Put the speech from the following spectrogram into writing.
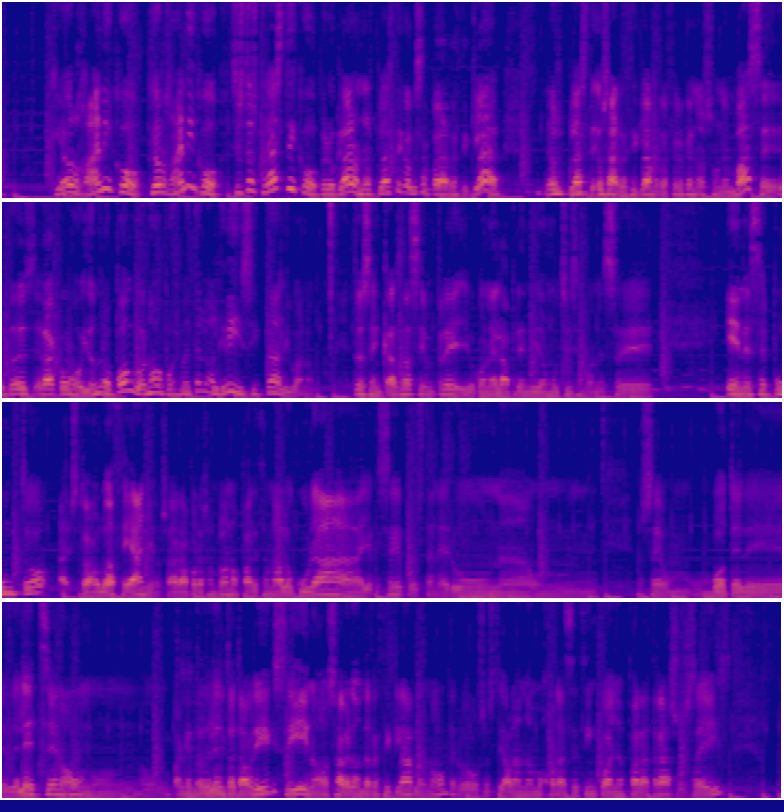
¿Qué orgánico? ¿Qué orgánico? Si esto es plástico, pero claro, no es plástico que se pueda reciclar. No es plástico, o sea, reciclar, me refiero que no es un envase. Entonces era como, ¿y dónde lo pongo? No, pues mételo al gris y tal. Y bueno, entonces en casa siempre, yo con él he aprendido muchísimo en ese, en ese punto. Esto hablo hace años. Ahora, por ejemplo, nos parece una locura, yo qué sé, pues tener una- un, no sé, un, un bote de, de leche, ¿no? Un, un- un paquete de Tetrabric, sí, no saber dónde reciclarlo, ¿no? Pero os estoy hablando a lo mejor hace cinco años para atrás o seis.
